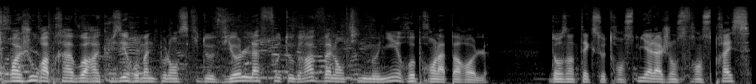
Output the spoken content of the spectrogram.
Trois jours après avoir accusé Roman Polanski de viol, la photographe Valentine Monnier reprend la parole. Dans un texte transmis à l'agence France Presse,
